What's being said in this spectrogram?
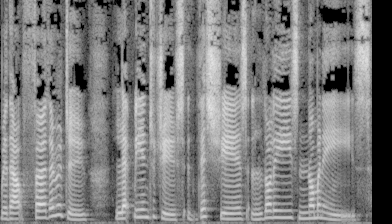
without further ado, let me introduce this year's Lollies nominees.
